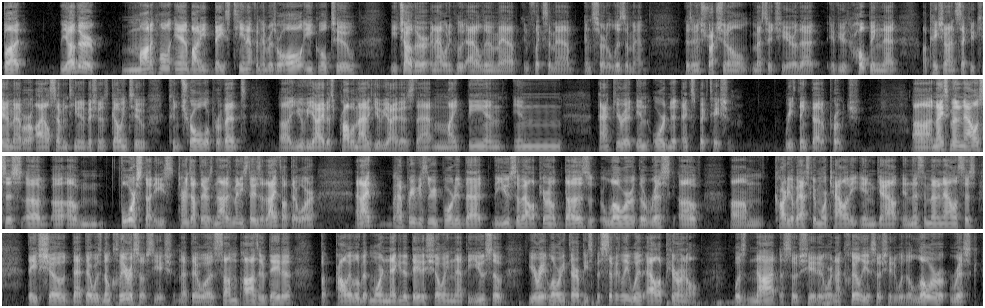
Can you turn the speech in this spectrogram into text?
But the other monoclonal antibody-based TNF inhibitors were all equal to each other, and that would include adalimumab, infliximab, and certolizumab. There's an instructional message here that if you're hoping that a patient on secukinumab or IL-17 inhibition is going to control or prevent uh, uveitis, problematic uveitis, that might be an inaccurate, inordinate expectation. Rethink that approach. Uh, a nice meta-analysis of, of four studies. Turns out there's not as many studies as I thought there were. And I have previously reported that the use of allopurinol does lower the risk of um, cardiovascular mortality in gout. In this meta-analysis, they showed that there was no clear association, that there was some positive data, but probably a little bit more negative data showing that the use of urate lowering therapy specifically with allopurinol was not associated or not clearly associated with a lower risk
